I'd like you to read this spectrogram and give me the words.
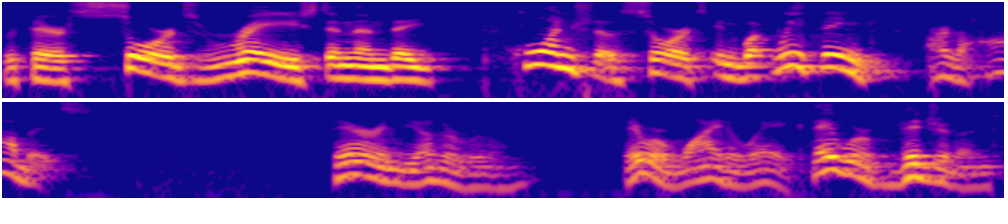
with their swords raised, and then they plunge those swords in what we think are the hobbits. They're in the other room. They were wide awake, they were vigilant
